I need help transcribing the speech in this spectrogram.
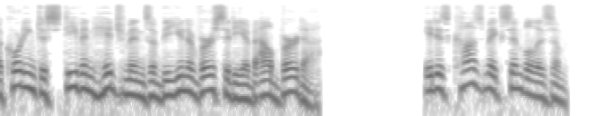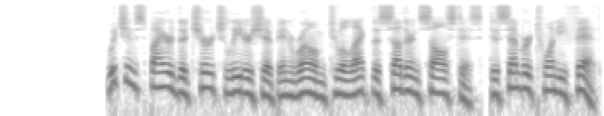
according to Steven Hijmans of the University of Alberta. It is cosmic symbolism, which inspired the church leadership in Rome to elect the southern solstice, December 25,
